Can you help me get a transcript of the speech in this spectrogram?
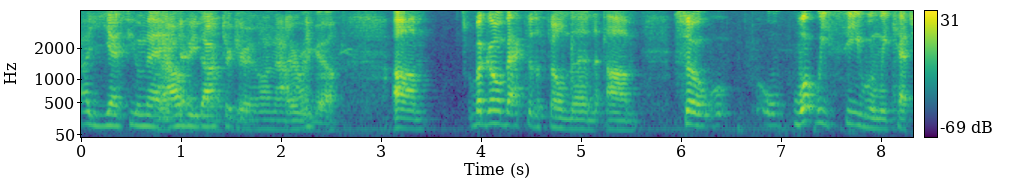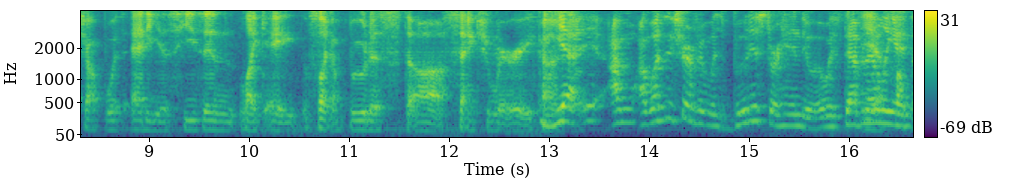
uh, yes, you may. I'll be Dr. Drew on that There one. There we go. Um, but going back to the film, then, um, so what we see when we catch up with Eddie is he's in like a it's like a Buddhist uh, sanctuary kind Yeah, of. it, I'm, I wasn't sure if it was Buddhist or Hindu. It was definitely an.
